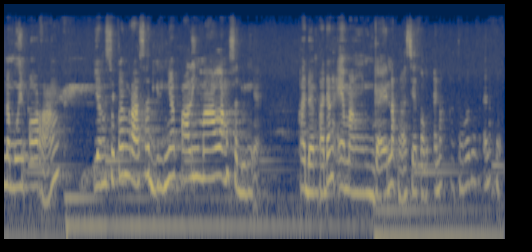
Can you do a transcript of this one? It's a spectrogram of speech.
nemuin orang yang suka ngerasa dirinya paling malang sedunia. Kadang-kadang emang nggak enak nggak sih atau enak atau apa tuh enak nggak?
